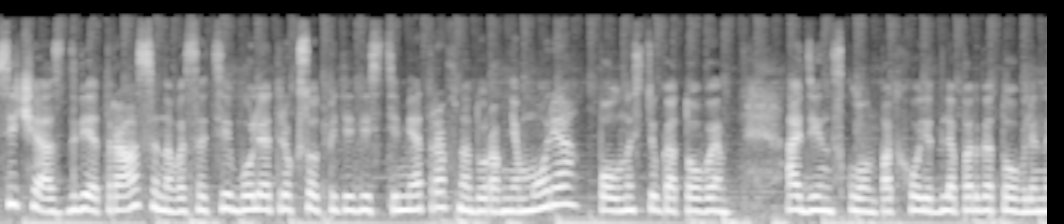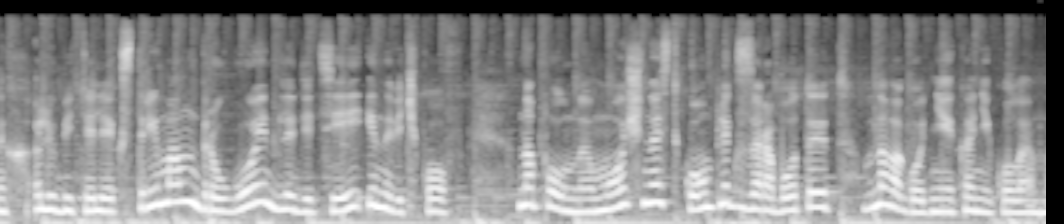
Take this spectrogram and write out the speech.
Сейчас две трассы на высоте более 350 метров над уровнем моря полностью готовы. Один склон подходит для подготовленных любителей экстрима, другой для детей и новичков. На полную мощность комплекс заработает в новогодние каникулы.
